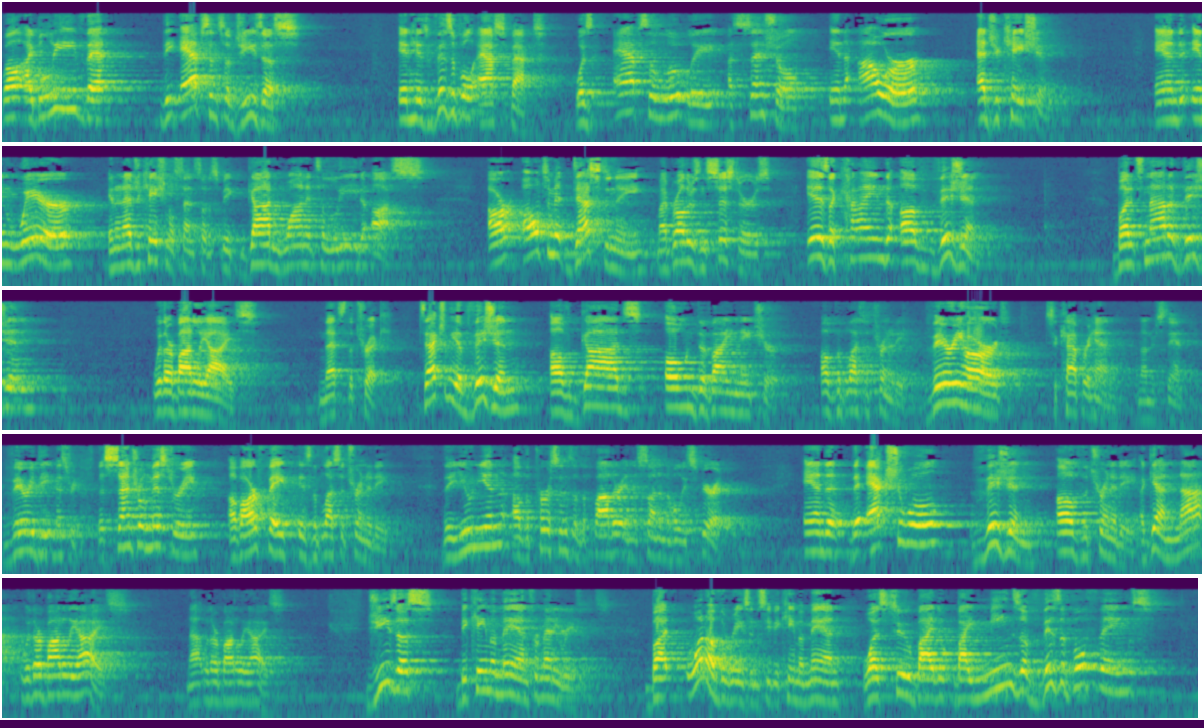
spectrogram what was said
Well, I believe that the absence of Jesus in his visible aspect was absolutely essential in our education and in where, in an educational sense, so to speak, God wanted to lead us. Our ultimate destiny, my brothers and sisters, is a kind of vision. But it's not a vision with our bodily eyes. And that's the trick. It's actually a vision of God's own divine nature of the Blessed Trinity. Very hard to comprehend and understand. Very deep mystery. The central mystery of our faith is the Blessed Trinity. The union of the persons of the Father and the Son and the Holy Spirit. And uh, the actual vision of the Trinity. Again, not with our bodily eyes. Not with our bodily eyes. Jesus became a man for many reasons. But one of the reasons he became a man was to, by, the, by means of visible things,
